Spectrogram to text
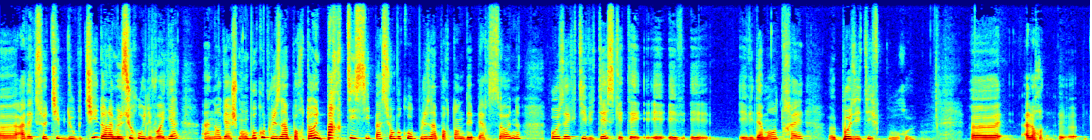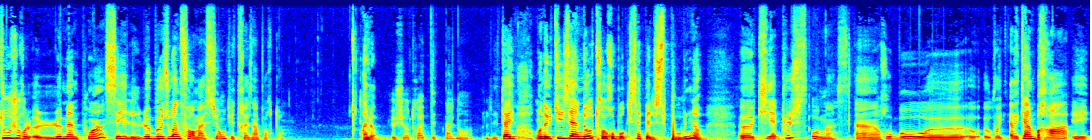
euh, avec ce type d'outil, dans la mesure où ils voyaient un engagement beaucoup plus important, une participation beaucoup plus importante des personnes aux activités, ce qui était évidemment très euh, positif pour eux. Euh, alors, euh, toujours le même point, c'est le besoin de formation qui est très important. Alors, je n'entrerai peut-être pas dans le détail. On a utilisé un autre robot qui s'appelle Spoon, qui est plus oh un robot avec un bras et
